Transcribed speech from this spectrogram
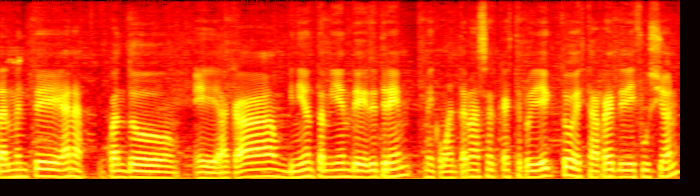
Totalmente, Ana. Cuando eh, acá vinieron también de, Tren, me comentaron acerca de este proyecto, esta red de difusión,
